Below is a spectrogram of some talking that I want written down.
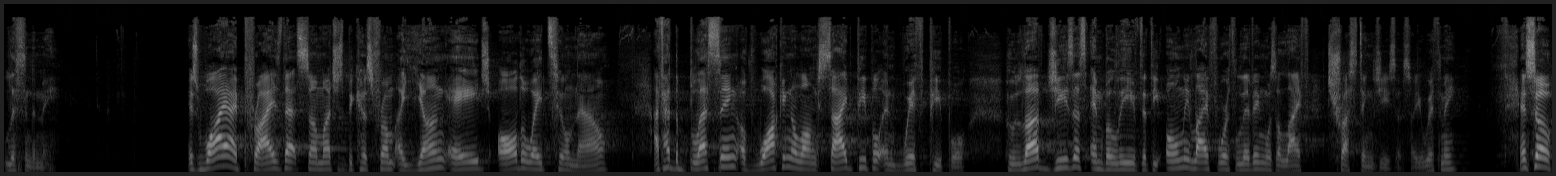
listen to me. Is why I prize that so much is because from a young age all the way till now, I've had the blessing of walking alongside people and with people who loved Jesus and believed that the only life worth living was a life trusting Jesus. Are you with me? And so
